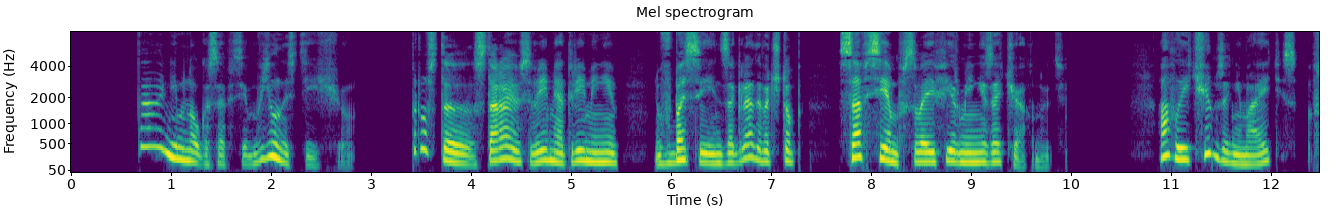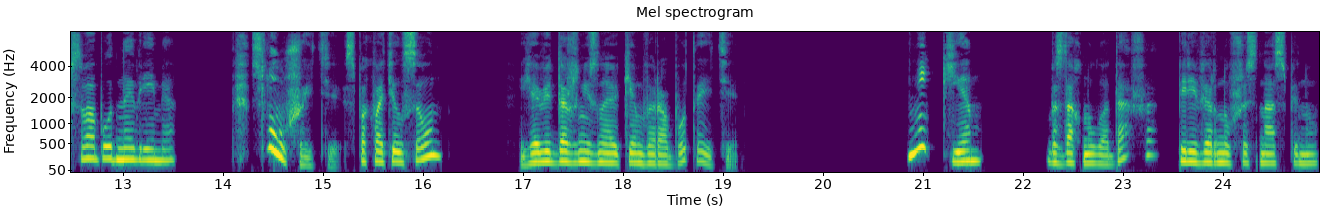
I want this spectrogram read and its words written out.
— Да, немного совсем, в юности еще. Просто стараюсь время от времени в бассейн заглядывать, чтобы совсем в своей фирме не зачахнуть. — А вы чем занимаетесь в свободное время? — Слушайте, — спохватился он, — я ведь даже не знаю, кем вы работаете. — Никем, — вздохнула Даша, перевернувшись на спину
